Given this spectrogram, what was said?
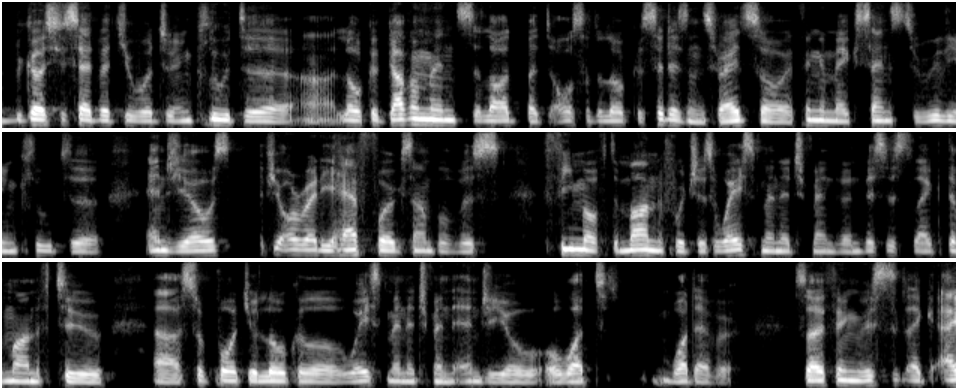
because you said that you were to include the uh, local governments a lot, but also the local citizens, right? So I think it makes sense to really include the NGOs. If you already have, for example, this theme of the month, which is waste management, then this is like the month to uh, support your local waste management NGO or what, whatever. So I think this, like, I,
